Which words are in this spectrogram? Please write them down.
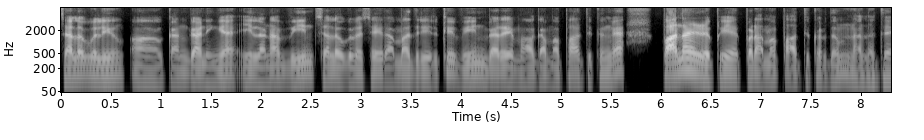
செலவுகளையும் கண்காணிங்க. இல்லைனா வீண் செலவுகளை செய்கிற மாதிரி இருக்குது வீண் விரயமாகாமல் பார்த்துக்குங்க. பண இழப்பு ஏற்படாமல் பார்த்துக்கிறதும் நல்லது.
